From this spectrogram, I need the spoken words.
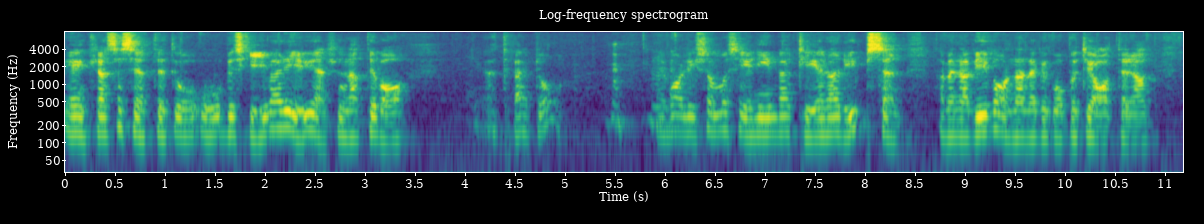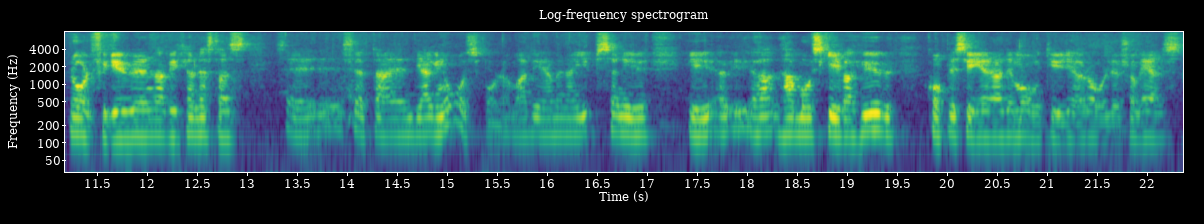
enklaste sättet att, att, beskriva det är ju egentligen att det var ja, tvärtom. Det var liksom att se en inverterad Ibsen. Jag menar, vi är vana när vi går på teater att rollfigurerna, vi kan nästan sätta en diagnos på dem. Jag menar, Ibsen är ju, är, han, han må skriva hur komplicerade, mångtydiga roller som helst.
